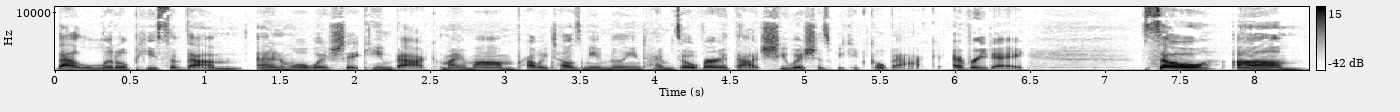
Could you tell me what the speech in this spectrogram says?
that little piece of them, and we'll wish it came back. My mom probably tells me a million times over that she wishes we could go back every day. So, um,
